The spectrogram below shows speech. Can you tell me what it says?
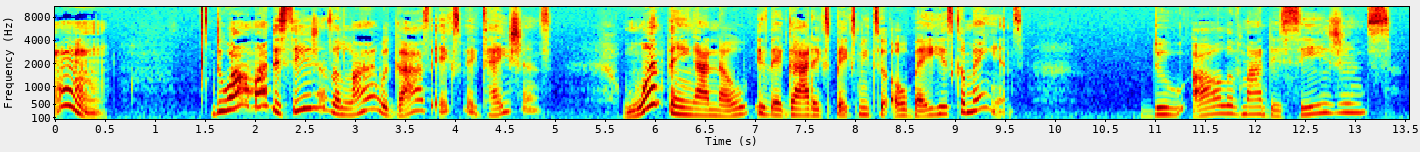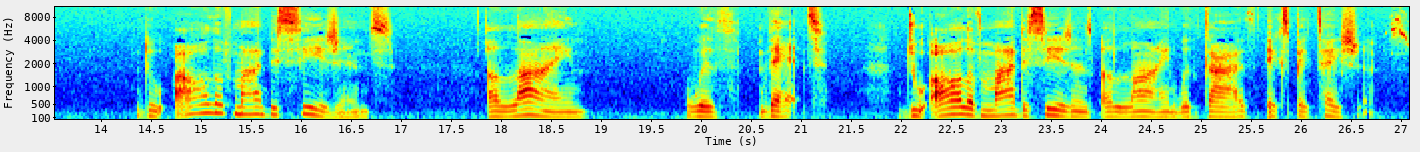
hmm, do all my decisions align with God's expectations? One thing I know is that God expects me to obey his commands. Do all of my decisions do all of my decisions align with that? Do all of my decisions align with God's expectations?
